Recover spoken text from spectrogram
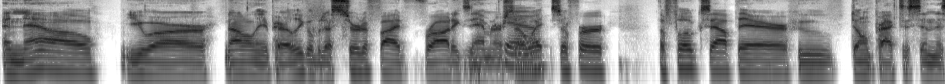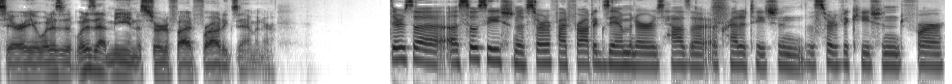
And now you are not only a paralegal, but a certified fraud examiner. So, wait, so for the folks out there who don't practice in this area, what is it? What does that mean? A certified fraud examiner? There's a association of certified fraud examiners has a accreditation, the certification for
